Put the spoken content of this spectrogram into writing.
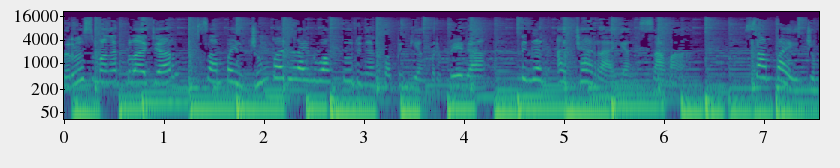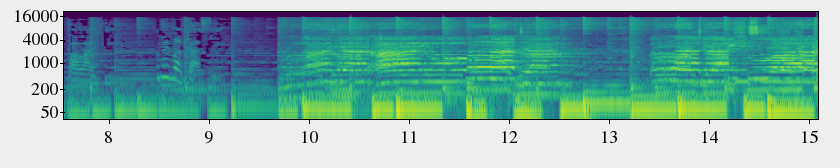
Terus semangat belajar, sampai jumpa di lain waktu dengan topik yang berbeda dengan acara yang sama. Sampai jumpa lagi. Terima kasih. Belajar, ayo belajar. Belajar di suara.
